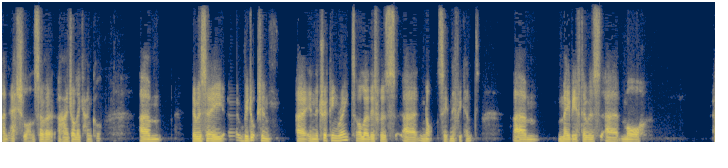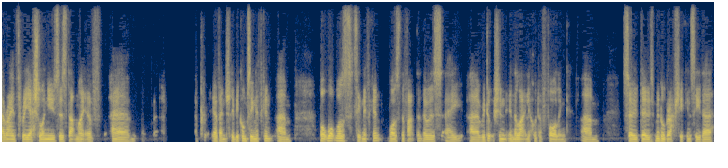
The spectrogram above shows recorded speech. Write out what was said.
and Echelon, so a, a hydraulic ankle. Um, there was a reduction uh, in the tripping rate, although this was uh, not significant. Um, maybe if there was uh, more Orion three Echelon users that might have um, eventually become significant. Um, but what was significant was the fact that there was a, a reduction in the likelihood of falling. Um, so those middle graphs you can see there,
